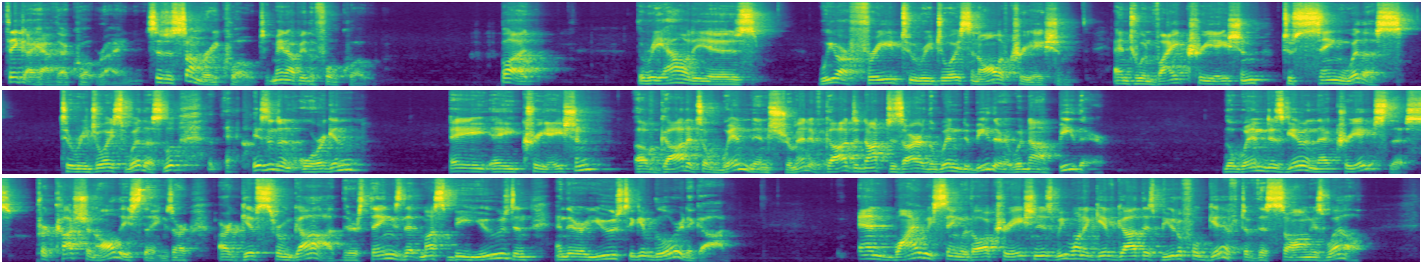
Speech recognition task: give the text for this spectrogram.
I think I have that quote right. It's a summary quote. It may not be the full quote. But the reality is, we are free to rejoice in all of creation and to invite creation to sing with us, to rejoice with us. Look, isn't an organ a, a creation of God? It's a wind instrument. If God did not desire the wind to be there, it would not be there. The wind is given that creates this. Percussion, all these things are, are gifts from God. There's things that must be used and, and they're used to give glory to God. And why we sing with all creation is we want to give God this beautiful gift of this song as well.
